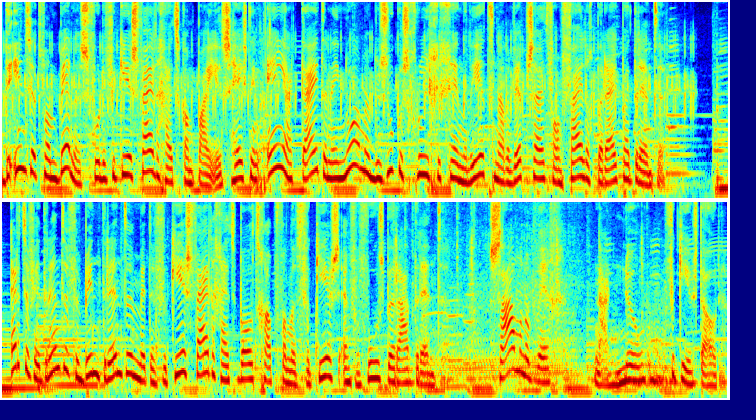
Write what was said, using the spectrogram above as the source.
De inzet van Bennis voor de verkeersveiligheidscampagnes heeft in één jaar tijd een enorme bezoekersgroei gegenereerd naar de website van Veilig Bereikbaar Drenthe. RTV Drenthe verbindt Drenthe met de verkeersveiligheidsboodschap van het Verkeers- en Vervoersberaad Drenthe. Samen op weg naar nul verkeersdoden.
